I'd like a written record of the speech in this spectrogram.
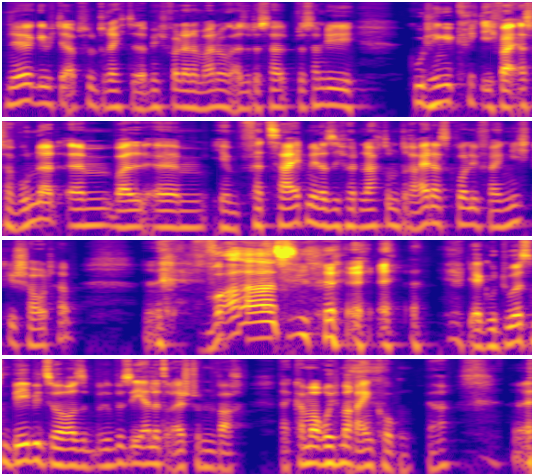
ne, da gebe ich dir absolut recht, da bin ich voll deiner Meinung. Also das, hat, das haben die gut hingekriegt. Ich war erst verwundert, ähm, weil ähm, ihr verzeiht mir, dass ich heute Nacht um drei das Qualifying nicht geschaut habe. Was? ja gut, du hast ein Baby zu Hause, du bist eh alle drei Stunden wach. Da kann man ruhig mal reingucken, ja.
